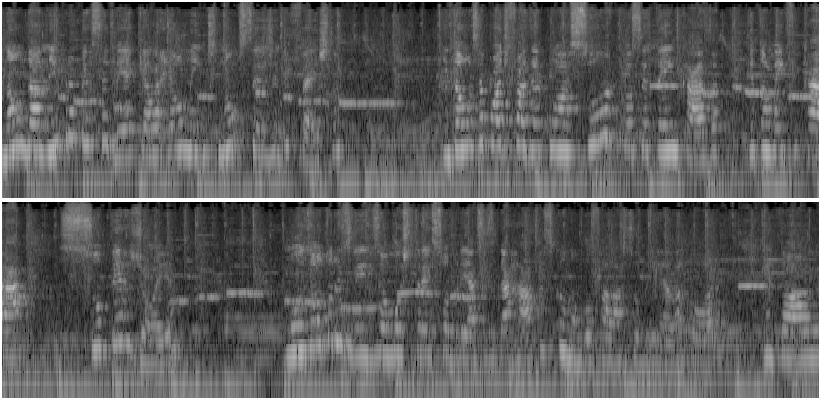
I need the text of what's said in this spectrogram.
não dá nem para perceber que ela realmente não seja de festa. Então você pode fazer com a sua que você tem em casa, que também ficará super joia. Nos outros vídeos eu mostrei sobre essas garrafas, que eu não vou falar sobre ela agora. Então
